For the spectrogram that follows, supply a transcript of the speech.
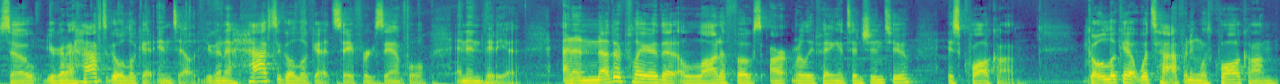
So you're gonna have to go look at Intel. You're gonna have to go look at, say, for example, an NVIDIA. And another player that a lot of folks aren't really paying attention to is Qualcomm. Go look at what's happening with Qualcomm.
